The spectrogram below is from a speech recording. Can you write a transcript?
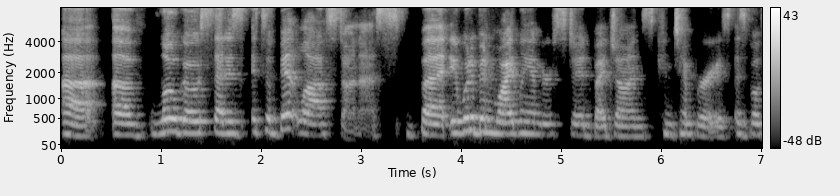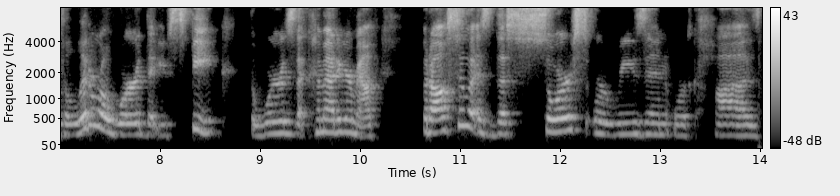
uh, of logos that is it's a bit lost on us, but it would have been widely understood by John's contemporaries as both a literal word that you speak, the words that come out of your mouth, but also as the source or reason or cause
